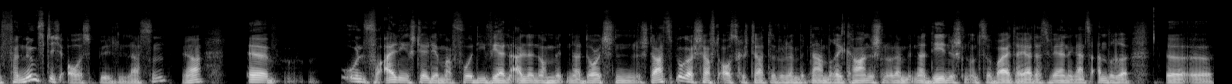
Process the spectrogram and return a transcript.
vernünftig ausbilden lassen, ja, äh, und vor allen Dingen stell dir mal vor, die wären alle noch mit einer deutschen Staatsbürgerschaft ausgestattet oder mit einer amerikanischen oder mit einer dänischen und so weiter. Ja, das wäre eine ganz andere, äh, äh,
